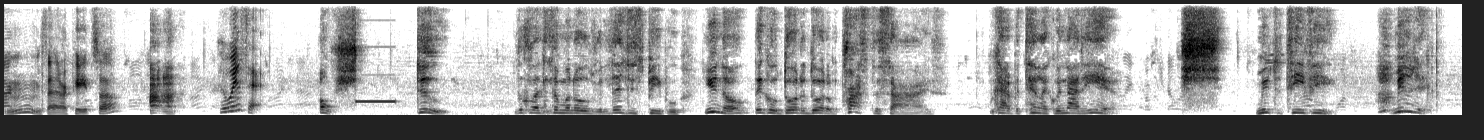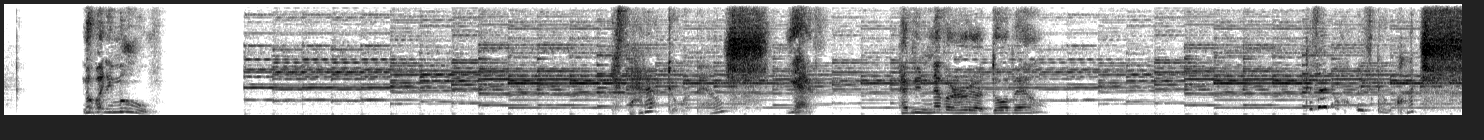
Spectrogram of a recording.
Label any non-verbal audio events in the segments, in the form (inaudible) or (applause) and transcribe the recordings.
Mmm, is that our pizza? Uh-uh. Who is it? Oh, sh dude. Look like some of those religious people. You know, they go door to door to proselytize. We gotta pretend like we're not here. Shh. Mute the TV. (gasps) Mute it. Nobody move. Is that our doorbell? Shh. Yes. Have you never heard a doorbell? Does that always go on? Shh.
